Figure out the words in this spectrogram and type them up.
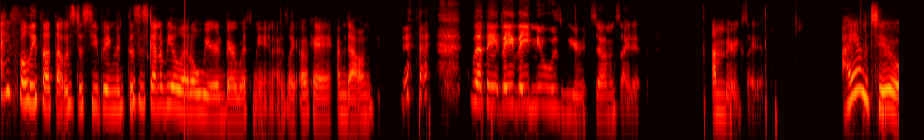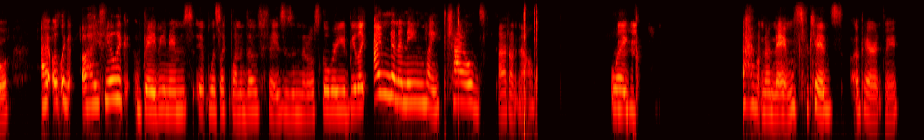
i fully thought that was just you being like this is gonna be a little weird bear with me and i was like okay i'm down that they they they knew was weird. So I'm excited. I'm very excited. I am too. I was like I feel like baby names it was like one of those phases in middle school where you'd be like I'm going to name my child I don't know. Like I don't know names for kids apparently.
